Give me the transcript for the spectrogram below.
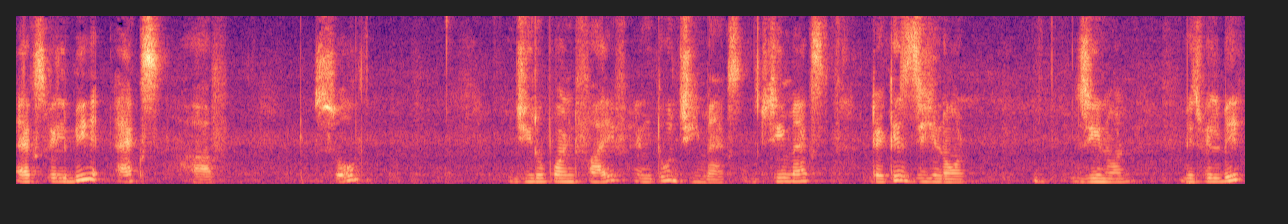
x will be x half. So 0 0.5 into g max. g max that is g naught g naught which will be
